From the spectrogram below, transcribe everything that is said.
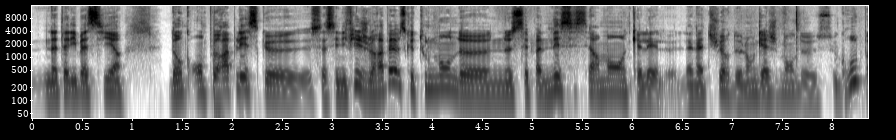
Nathalie Bassir, donc on peut rappeler ce que ça signifie. Je le rappelle parce que tout le monde euh, ne sait pas nécessairement quelle est la nature de l'engagement de ce groupe.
